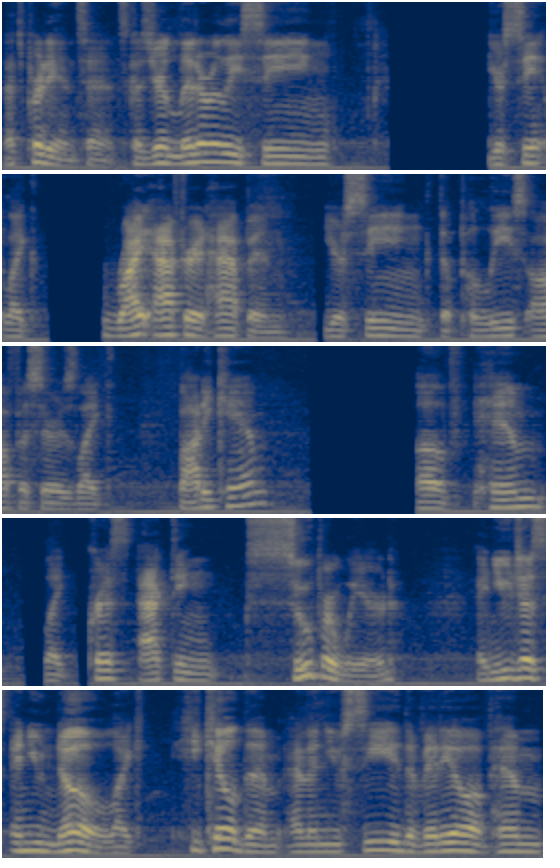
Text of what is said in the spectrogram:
That's pretty intense because you're literally seeing, you're seeing like right after it happened, you're seeing the police officers like body cam of him like Chris acting super weird, and you just and you know like he killed them, and then you see the video of him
